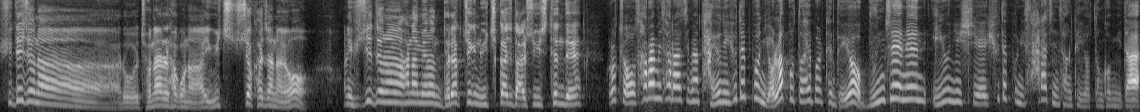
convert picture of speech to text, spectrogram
휴대전화로 전화를 하거나 이 위치 추적하잖아요. 아니, 휴대전화 하나면은 대략적인 위치까지도 알 수 있을 텐데. 그렇죠. 사람이 사라지면 당연히 휴대폰 연락부터 해볼 텐데요. 문제는 이윤희 씨의 휴대폰이 사라진 상태였던 겁니다.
